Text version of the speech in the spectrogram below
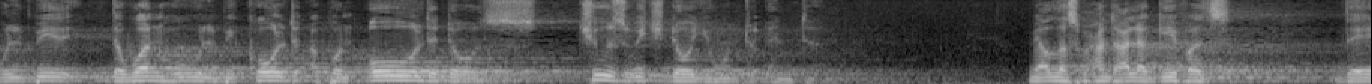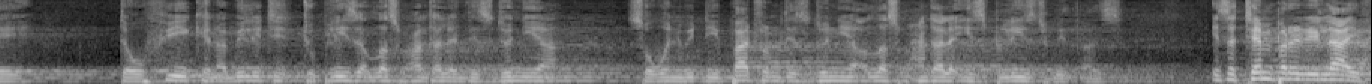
will be the one who will be called upon all the doors. Choose which door you want to enter. May Allah subhanahu wa ta'ala give us the tawfiq and ability to please Allah subhanahu wa ta'ala in this dunya. So when we depart from this dunya, Allah subhanahu wa ta'ala is pleased with us. It's a temporary life.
